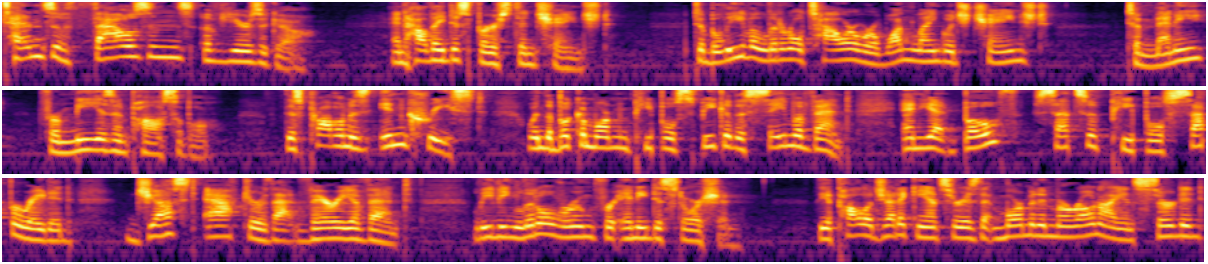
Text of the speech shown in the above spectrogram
tens of thousands of years ago and how they dispersed and changed. To believe a literal tower where one language changed to many for me is impossible. This problem is increased when the Book of Mormon people speak of the same event and yet both sets of people separated just after that very event, leaving little room for any distortion. The apologetic answer is that Mormon and Moroni inserted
